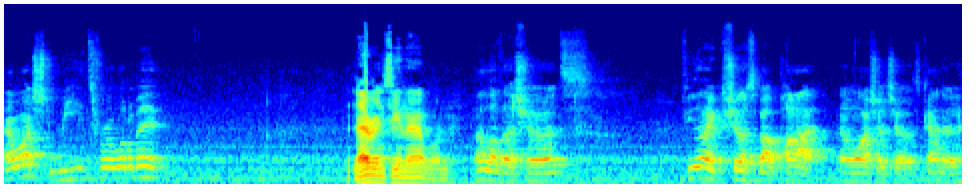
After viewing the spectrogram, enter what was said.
I watched Weeds for a little bit. Never even seen that one. I love that show. It's if you like shows about pot and watch that show, it's kind of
